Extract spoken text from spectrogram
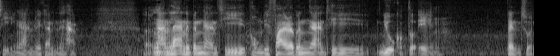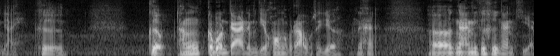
สี่งานด้วยกันนะครับ งานแรกเนี่ยเป็นงานที่ผม define ว่าเป็นงานที่อยู่กับตัวเอง เป็นส่วนใหญ่ คือ เกือบทั้งกระบวนการเนี่ยมันเกี่ยวข้องกับเราซะเยอะนะฮะงานนี้ก็คืองานเขียน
